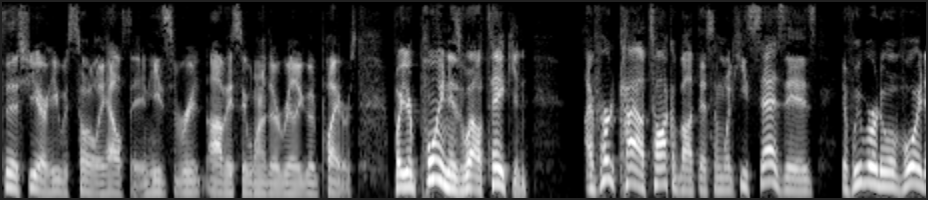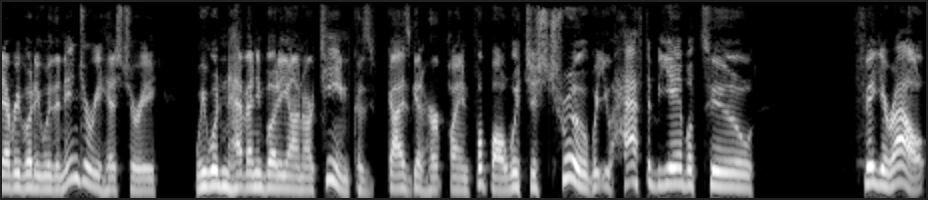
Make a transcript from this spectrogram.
this year. He was totally healthy, and he's re- obviously one of their really good players. But your point is well taken. I've heard Kyle talk about this, and what he says is, if we were to avoid everybody with an injury history, we wouldn't have anybody on our team because guys get hurt playing football, which is true. But you have to be able to figure out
